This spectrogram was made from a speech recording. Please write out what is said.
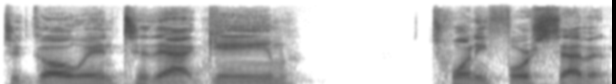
to go into that game 24 7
